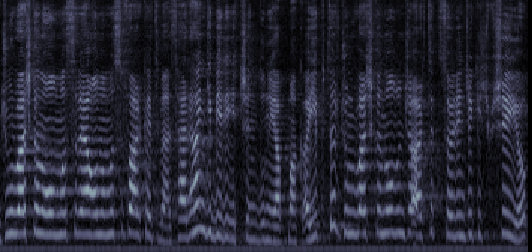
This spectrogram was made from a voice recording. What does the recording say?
Cumhurbaşkanı olması veya olmaması fark etmez. Herhangi biri için bunu yapmak ayıptır. Cumhurbaşkanı olunca artık söylenecek hiçbir şey yok.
